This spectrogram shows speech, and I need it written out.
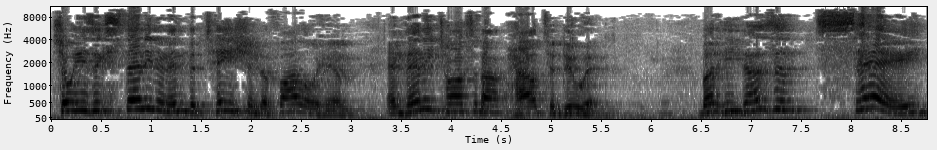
So he's extending an invitation to follow him, and then he talks about how to do it. But he doesn't say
